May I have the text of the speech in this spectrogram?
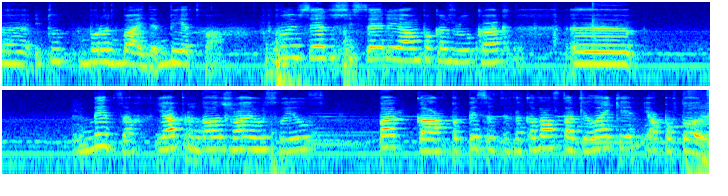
Е, І тут боротьба йде, битва. Ну і в следующей серии я вам покажу, как э, биться. Я продолжаю свою пока. Подписывайтесь на канал, ставьте лайки, я повторюю.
